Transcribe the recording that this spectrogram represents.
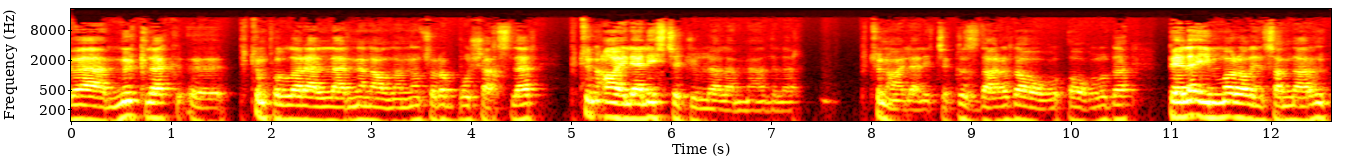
və mütləq e, bütün pullar əllərindən alınandan sonra bu şəxslər bütün ailəlikcə güllələnməlidirlər bütün ailəlikcə, qızları da, oğlu, oğlu da belə immoral insanların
